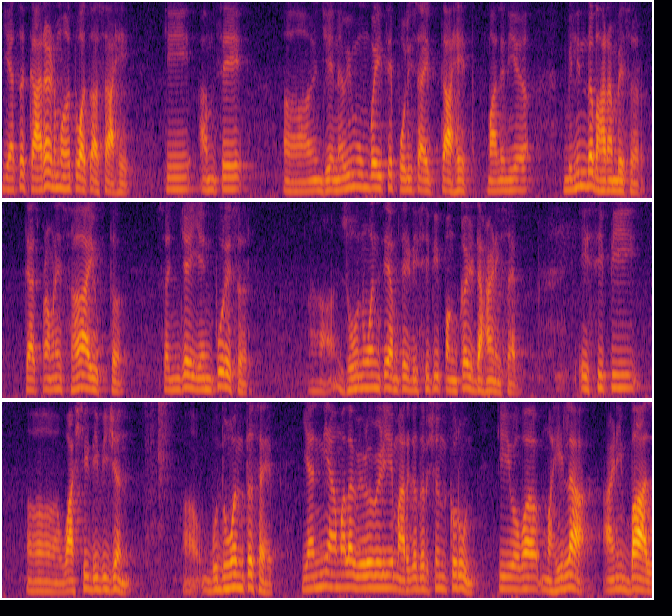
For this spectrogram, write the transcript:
याचं कारण महत्त्वाचं असं आहे की आमचे जे नवी मुंबईचे पोलीस आयुक्त आहेत माननीय मिलिंद भारांबे सर त्याचप्रमाणे सहआयुक्त संजय येनपुरे सर झोन वनचे आमचे D C P Pankaj Dahane साहेब. A C P Vashi division Budhwant साहेब. यांनी आम्हाला वेळोवेळी मार्गदर्शन करून की बाबा महिला आणि बाल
